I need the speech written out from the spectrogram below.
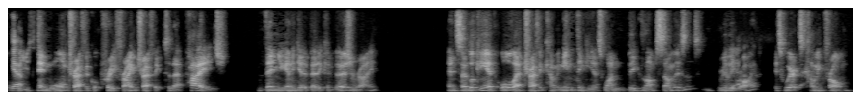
Yeah. But you send warm traffic or pre-frame traffic to that page, then you're going to get a better conversion rate. And so, looking at all that traffic coming in, thinking it's one big lump sum isn't really Yeah. right. It's where it's coming from,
